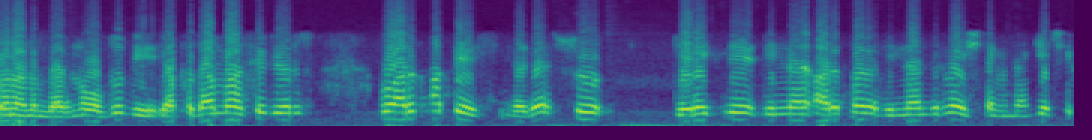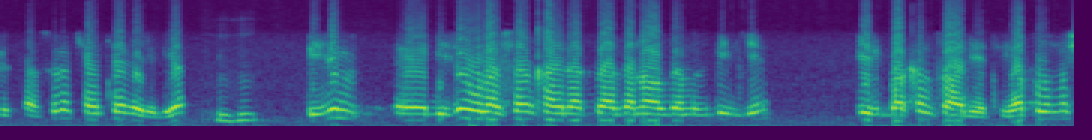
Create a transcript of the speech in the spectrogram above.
donanımların olduğu bir yapıdan bahsediyoruz. Bu arıtma tesisinde de su gerekli dinlen, arıtma ve dinlendirme işleminden geçirildikten sonra kente veriliyor. Hı hı. Bizim e, bize ulaşan kaynaklardan aldığımız bilgi bir bakım faaliyeti yapılmış.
